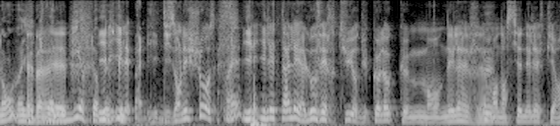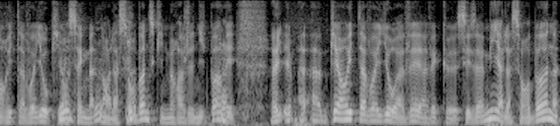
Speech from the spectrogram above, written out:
Non, vas-y, eh tu ben, vas nous le dire, toi. Il, bah, disons les choses. Il, est allé à l'ouverture du colloque que mon élève, mm. mon ancien élève Pierre-Henri Tavoyot, qui mm. enseigne maintenant à la Sorbonne, ce qui ne me rajeunit pas, mais euh, euh, Pierre-Henri Tavoyot avait, avec euh, ses amis à la Sorbonne,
